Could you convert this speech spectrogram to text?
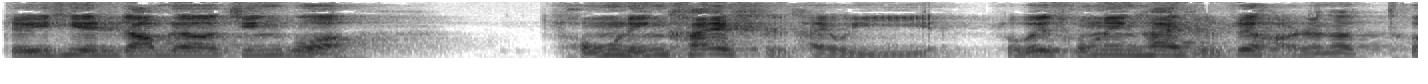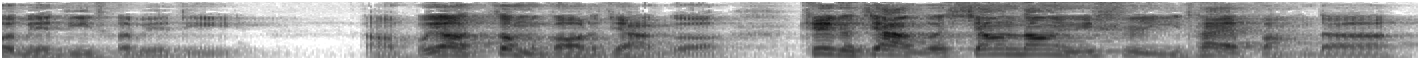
这 ETHW 要经过从零开始才有意义。所谓从零开始，最好让它特别低，特别低啊，不要这么高的价格。这个价格相当于是以太坊的，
